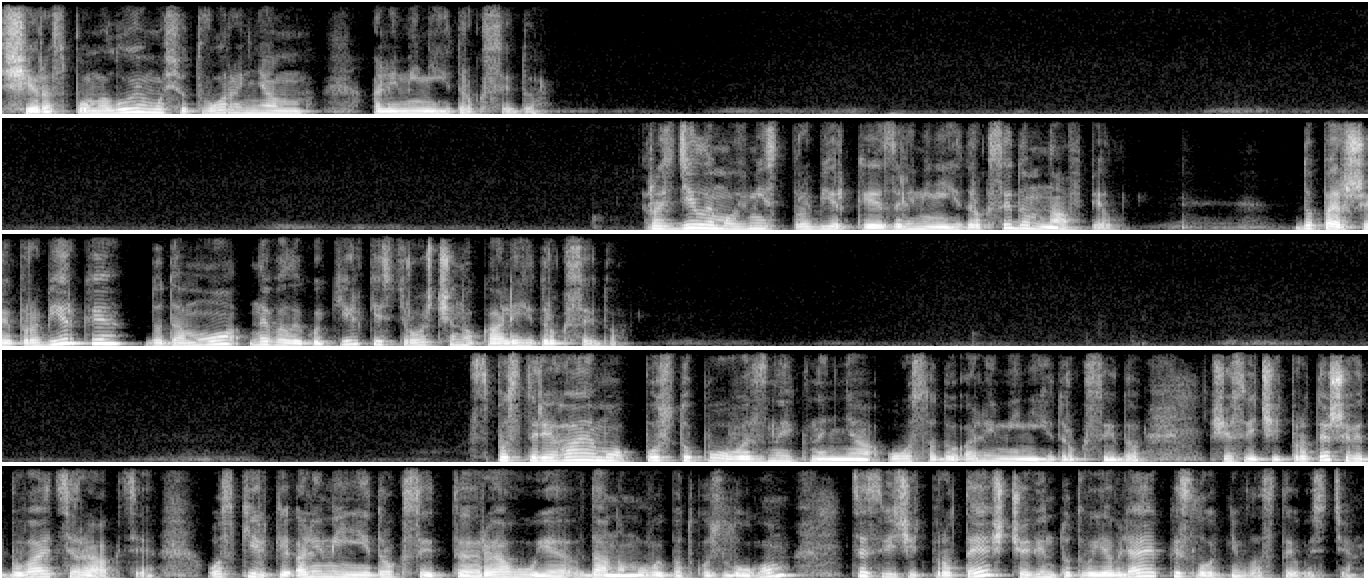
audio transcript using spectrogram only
Ще раз помилуємось утворенням алюміній гідроксиду. Розділимо вміст пробірки з алюміній гідроксидом навпіл. До першої пробірки додамо невелику кількість розчину калій гідроксиду. Спостерігаємо поступове зникнення осаду алюміній гідроксиду, що свідчить про те, що відбувається реакція. Оскільки алюміній гідроксид реагує в даному випадку з лугом, це свідчить про те, що він тут виявляє кислотні властивості.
